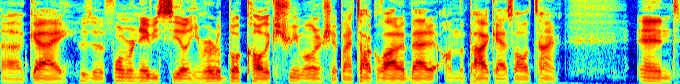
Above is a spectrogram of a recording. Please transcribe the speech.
uh, guy who's a former Navy SEAL. And he wrote a book called Extreme Ownership. I talk a lot about it on the podcast all the time. And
